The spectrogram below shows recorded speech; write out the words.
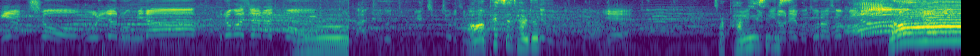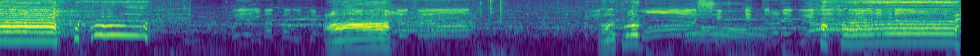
1초 올려놓습니다. 들어가지 않았고. 어우. 아주 좀 일찍적으로 아, 패스 잘 줬- 예. 자 밀어내고 돌아섭니다. 야 호연이. 아. 걸렸어요. 아, 뚫었- 와, 쉽게 뚫어내고요. 하하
